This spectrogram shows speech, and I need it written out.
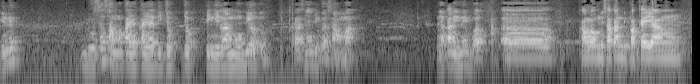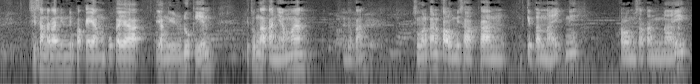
ini busa sama kayak kayak di jok-jok pinggiran mobil tuh. Kerasnya juga sama. Ya kan ini buat uh, kalau misalkan dipakai yang si sandaran ini dipakai yang kayak yang didudukin itu nggak akan nyaman gitu kan? Cuman kan kalau misalkan kita naik nih kalau misalkan naik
